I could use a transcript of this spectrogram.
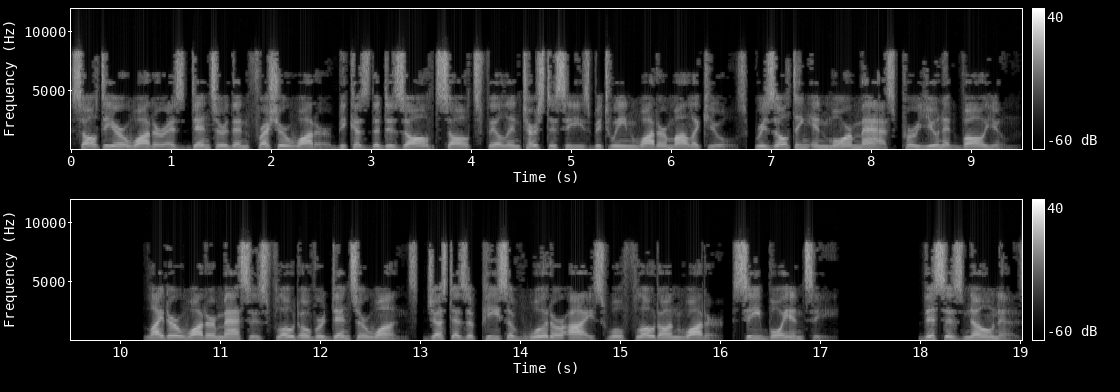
Saltier water is denser than fresher water because the dissolved salts fill interstices between water molecules, resulting in more mass per unit volume. Lighter water masses float over denser ones just as a piece of wood or ice will float on water, see buoyancy. This is known as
